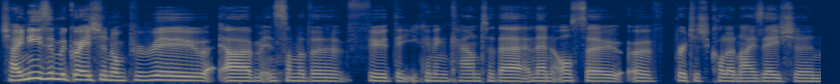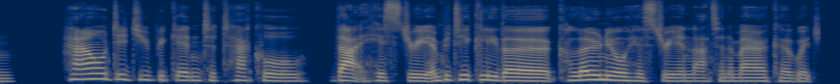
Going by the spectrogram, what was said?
Chinese immigration on Peru um, in some of the food that you can encounter there, and then also of British colonization. How did you begin to tackle that history, and particularly the colonial history in Latin America, which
